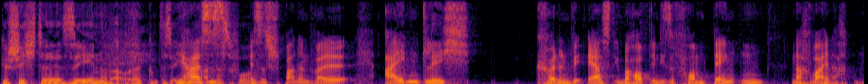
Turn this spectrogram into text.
Geschichte sehen oder, oder kommt das irgendwie Ja, anders ist, vor? es ist spannend, weil eigentlich können wir erst überhaupt in diese Form denken nach Weihnachten.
